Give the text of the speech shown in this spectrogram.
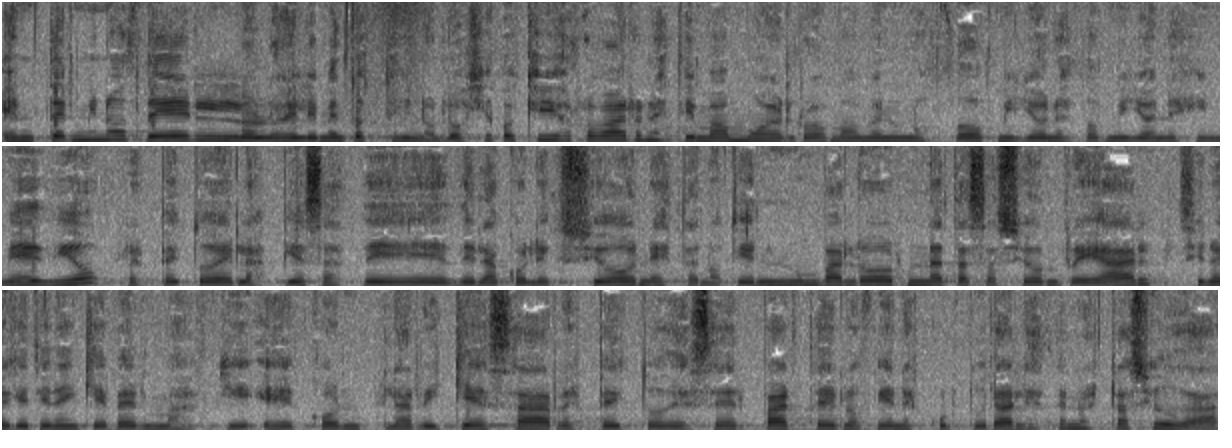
En términos de los elementos tecnológicos que ellos robaron, estimamos el robo más o menos unos 2 millones, 2 millones y medio respecto de las piezas de de, la colección, estas no tienen un valor, una tasación real, sino que tienen que ver más eh, con la riqueza respecto de ser parte de los bienes culturales de nuestra ciudad.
